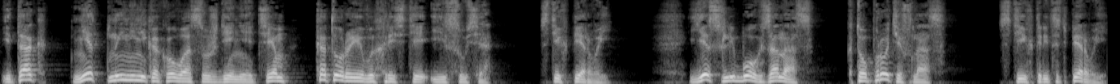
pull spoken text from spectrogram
Итак, нет ныне никакого осуждения тем, которые во Христе Иисусе. Стих 1. Если Бог за нас, кто против нас? Стих 31.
